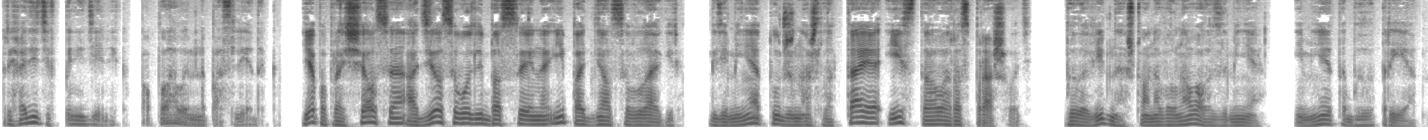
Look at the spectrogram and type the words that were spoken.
Приходите в понедельник, поплаваем напоследок. Я попрощался, оделся возле бассейна и поднялся в лагерь, где меня тут же нашла Тая и стала расспрашивать. Было видно, что она волновалась за меня, и мне это было приятно.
